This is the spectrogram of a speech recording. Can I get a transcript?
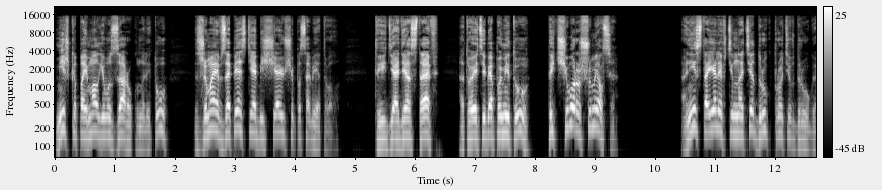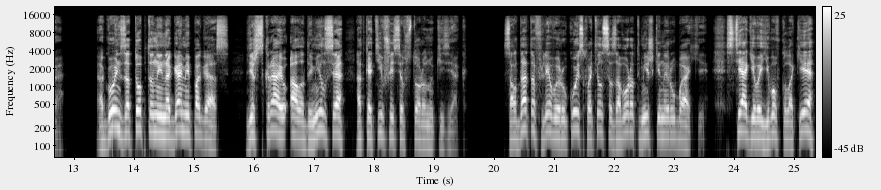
Мишка поймал его за руку на лету, сжимая в запястье, обещающе посоветовал. «Ты, дядя, оставь, а то я тебя помету. Ты чего расшумелся?» Они стояли в темноте друг против друга. Огонь, затоптанный ногами, погас. Лишь с краю ало дымился, откатившийся в сторону кизяк. Солдатов левой рукой схватился за ворот Мишкиной рубахи. Стягивая его в кулаке,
